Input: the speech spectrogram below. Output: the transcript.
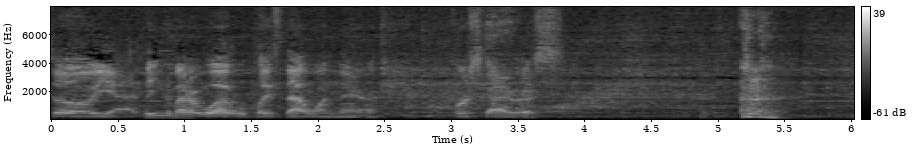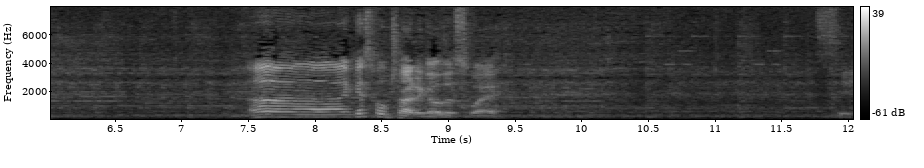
So, yeah, I think no matter what, we'll place that one there for Skyress. uh, I guess we'll try to go this way. Let's see.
